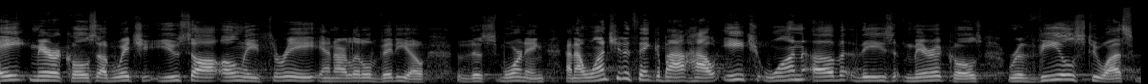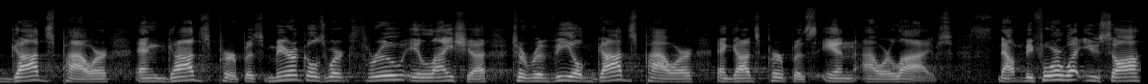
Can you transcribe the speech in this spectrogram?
eight miracles, of which you saw only three in our little video this morning. And I want you to think about how each one of these miracles reveals to us God's power and God's purpose. Miracles work through Elisha to reveal God's power and God's purpose in our lives. Now, before what you saw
